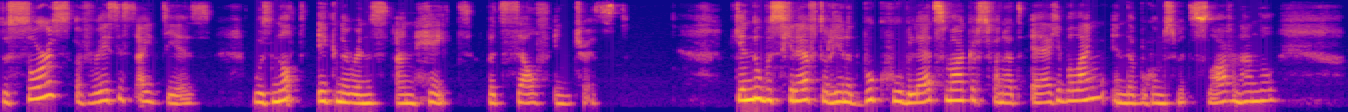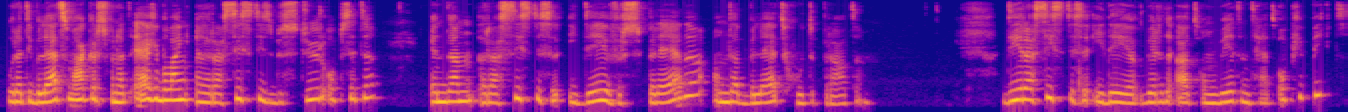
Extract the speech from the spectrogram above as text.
The source of racist ideas was not ignorance and hate, but self-interest. Kendo beschrijft doorheen het boek hoe beleidsmakers vanuit eigen belang, en dat begon dus met de slavenhandel, hoe dat die beleidsmakers vanuit eigen belang een racistisch bestuur opzetten en dan racistische ideeën verspreiden om dat beleid goed te praten. Die racistische ideeën werden uit onwetendheid opgepikt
